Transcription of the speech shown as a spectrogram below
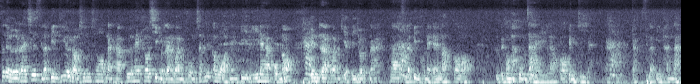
เสนอรายชื่อศิลปินที่เราชื่นชอบนะครับเพื่อให้เข้าชิงรางวัลคมชัดลึกอวอร์ดในปีนี้นะครับผมเนาะค่ะเป็นรางวัลเกียรติยศนะถ้าค่ะศิลปินคนไหนได้รับก็คือเป็นความภาคภูมิใจแล้วก็เป็นเกียรติค่ะ กับศิลปินท่านนั้น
